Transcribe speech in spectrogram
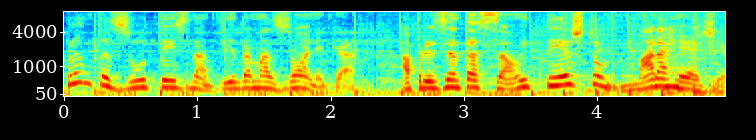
Plantas Úteis na Vida Amazônica. Apresentação e texto: Mara Régia.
